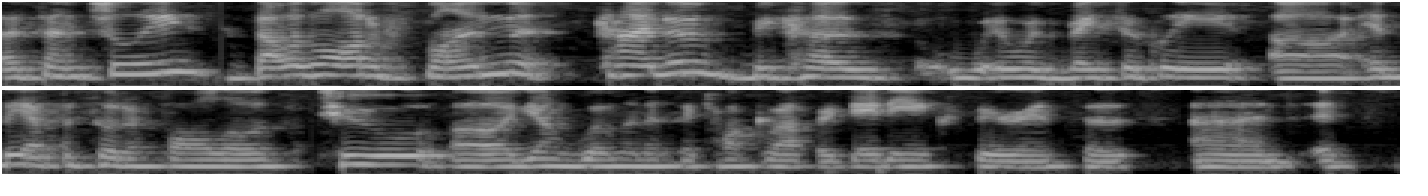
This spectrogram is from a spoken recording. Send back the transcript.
essentially. That was a lot of fun, kind of, because it was basically uh, in the episode it follows two uh, young women as they talk about their dating experiences, and it's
